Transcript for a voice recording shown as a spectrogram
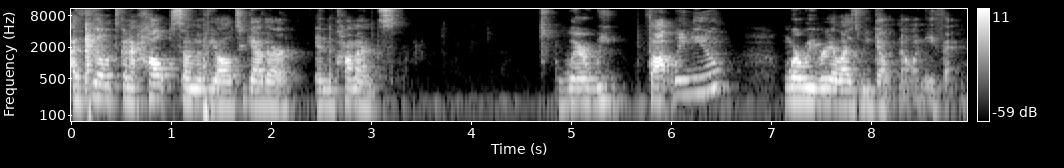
I feel it's going to help some of y'all together in the comments where we thought we knew, where we realized we don't know anything.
